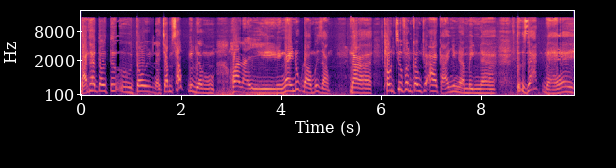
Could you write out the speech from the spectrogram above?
bản thân tôi tự tôi là chăm sóc cái đường hoa này ngay lúc đầu mới dòng là thôn chưa phân công cho ai cả nhưng là mình là tự giác để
